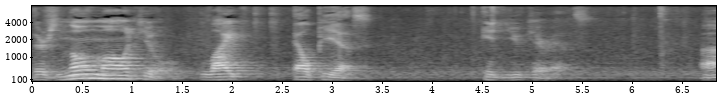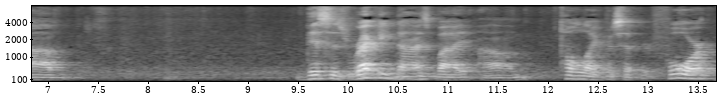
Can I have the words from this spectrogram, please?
There's no molecule like LPS in eukaryotes. Um, this is recognized by um, toll-like receptor 4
